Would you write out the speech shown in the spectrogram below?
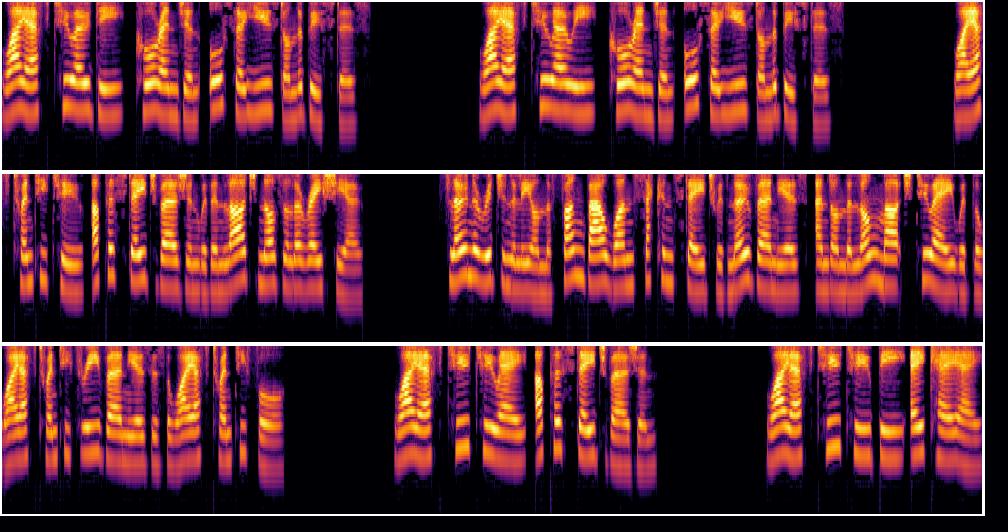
YF20D core engine also used on the boosters. YF20E core engine also used on the boosters. YF22 upper stage version with enlarged nozzle ratio flown originally on the Feng Bao 1 second stage with no verniers, and on the Long March 2A with the YF-23 verniers as the YF-24. YF-22A, upper stage version. YF-22B aka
